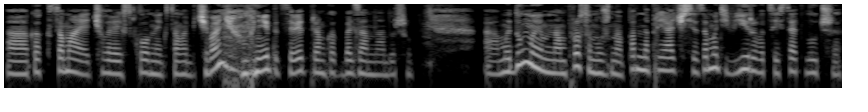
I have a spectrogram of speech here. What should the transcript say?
А, как сама человек, склонный к самобичеванию, мне этот совет прям как бальзам на душу. А, мы думаем, нам просто нужно поднапрячься, замотивироваться и стать лучше.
